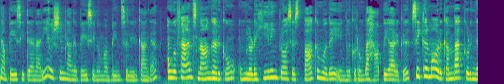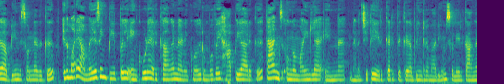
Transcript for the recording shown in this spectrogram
நான் பேசிட்டேன். நிறைய விஷயம் நாங்கள் பேசினோம் அப்படின்னு சொல்லியிருக்காங்க. உங்கள் ஃபேன்ஸ் நாங்கள் இருக்கோம். உங்களோட ஹீலிங் ப்ராசஸ் பார்க்கும்போதே எங்களுக்கு ரொம்ப ஹாப்பியாக இருக்கு. சீக்கிரமாக ஒரு கம்பேக் கொடுங்க அப்படின்னு சொன்னதுக்கு இந்த மாதிரி அமேசிங் பீப்புள் என் கூட இருக்காங்கன்னு நினைக்கும் போது ரொம்பவே ஹாப்பியாக இருக்கு. தேங்க்ஸ் உங்கள் மைண்டில் என்ன நினச்சிட்டே இருக்கிறதுக்கு அப்படின்ற மாதிரியும் சொல்லியிருக்காங்க.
